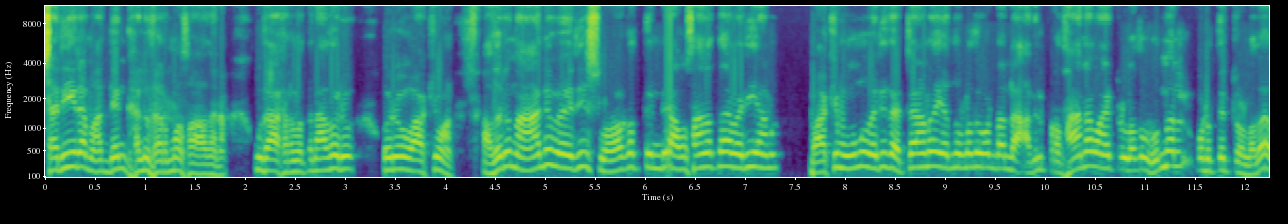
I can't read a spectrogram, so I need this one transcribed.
ശരീരമാദ്യം ഖലു ധർമ്മ സാധനം. ഉദാഹരണത്തിന് അതൊരു ഒരു വാക്യമാണ്. അതൊരു നാല് വരി ശ്ലോകത്തിന്റെ അവസാനത്തെ വരിയാണ്. ബാക്കി മൂന്ന് വരി തെറ്റാണ് എന്നുള്ളത് കൊണ്ടല്ല. അതിൽ പ്രധാനമായിട്ടുള്ളത് ഊന്നൽ കൊടുത്തിട്ടുള്ളത്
